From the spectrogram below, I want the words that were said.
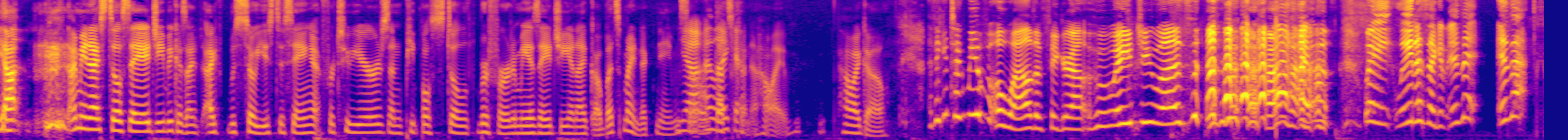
Yeah, that- I mean, I still say AG because I, I was so used to saying it for two years, and people still refer to me as AG, and I go, but it's my nickname, Yeah, so I that's like it. kind of how I how I go. I think it took me a, a while to figure out who AG was. Was- wait, wait a second. Is it? Is it?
